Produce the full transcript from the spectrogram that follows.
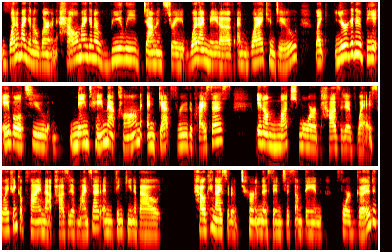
what am I going to learn? How am I going to really demonstrate what I'm made of and what I can do? Like, you're going to be able to maintain that calm and get through the crisis in a much more positive way. So I think applying that positive mindset and thinking about how can I sort of turn this into something for good,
